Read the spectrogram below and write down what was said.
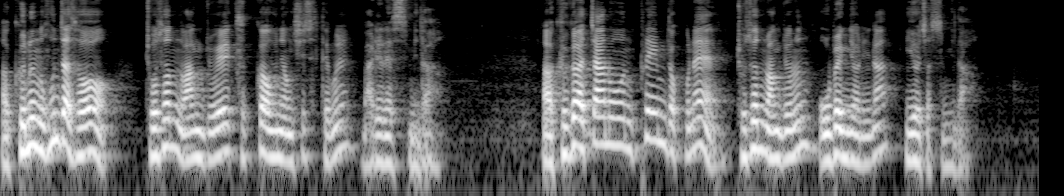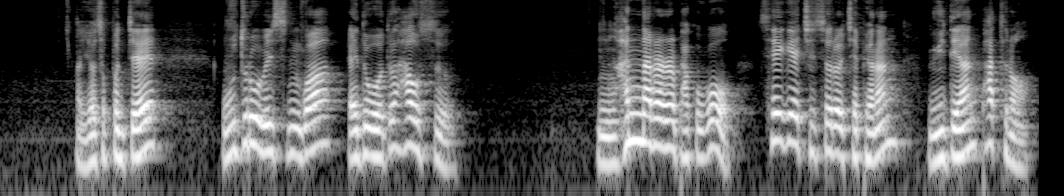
아, 그는 혼자서 조선 왕조의 국가 운영 시스템을 마련했습니다. 아, 그가 짜놓은 프레임 덕분에 조선 왕조는 500년이나 이어졌습니다. 아, 여섯 번째, 우드로 윌슨과 에드워드 하우스. 음, 한 나라를 바꾸고 세계 질서를 재편한 위대한 파트너.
